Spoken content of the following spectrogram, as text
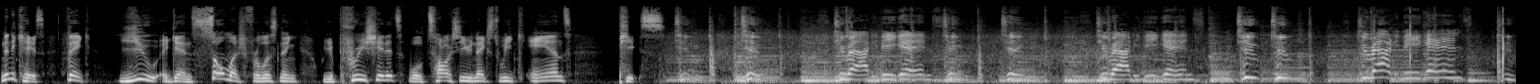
In any case, thank you again so much for listening. We appreciate it. We'll talk to you next week and peace. two, two, two rowdy vegans, two, two, two rowdy vegans, two, two, two rowdy vegans, two,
